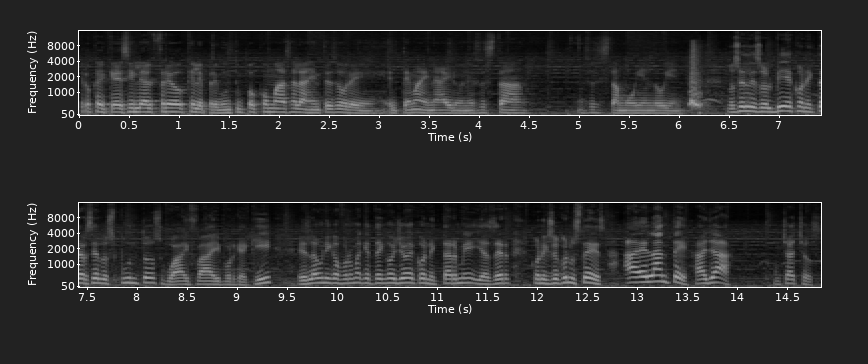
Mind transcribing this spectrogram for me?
Creo que hay que decirle a Alfredo que le pregunte un poco más a la gente sobre el tema de Nairon, eso está, eso se está moviendo bien. No se les olvide conectarse a los puntos Wi-Fi, porque aquí es la única forma que tengo yo de conectarme y hacer conexión con ustedes. Adelante, allá, muchachos.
